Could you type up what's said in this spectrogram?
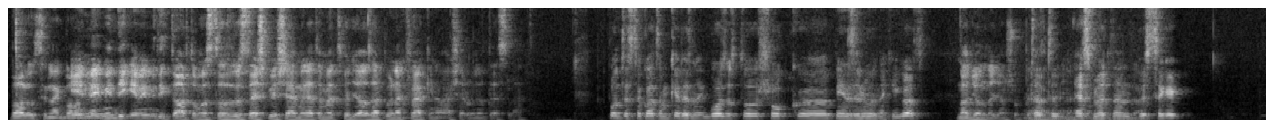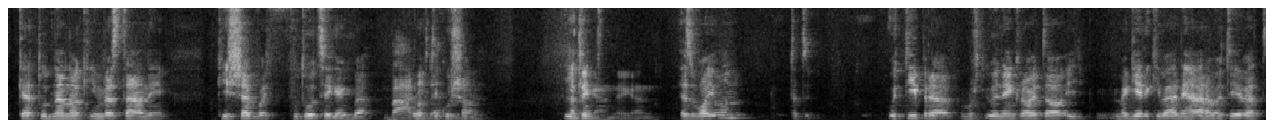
valószínűleg valami... Én még, mindig, én még mindig tartom azt az összeesküvés elméletemet, hogy az Apple-nek fel kéne vásárolni a Teslát. Pont ezt akartam kérdezni, hogy borzasztó sok pénzen ülnek, igaz? Nagyon-nagyon sok Tehát, hogy eszméletlen összegeket tudnának investálni kisebb vagy futócégekbe Bármibe. praktikusan. Hát Egyébként igen, igen. Ez vajon, tehát úgy tipre most ülnénk rajta, így megéri kivárni 3-5 évet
